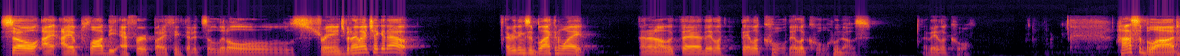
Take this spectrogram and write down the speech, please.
So I, I applaud the effort, but I think that it's a little strange. But I might check it out. Everything's in black and white. I don't know. Look there. They look. They look cool. They look cool. Who knows? They look cool. Hasselblad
